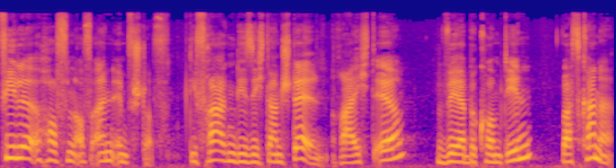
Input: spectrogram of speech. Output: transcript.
Viele hoffen auf einen Impfstoff. Die Fragen, die sich dann stellen, reicht er? Wer bekommt ihn? Was kann er?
